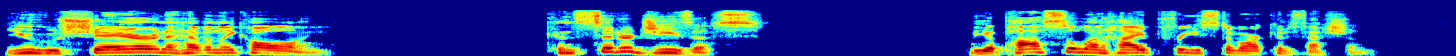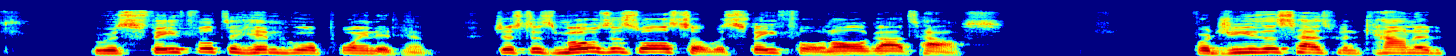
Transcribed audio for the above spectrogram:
you who share in a heavenly calling, consider Jesus, the apostle and high priest of our confession, who was faithful to him who appointed him, just as Moses also was faithful in all God's house. For Jesus has been counted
